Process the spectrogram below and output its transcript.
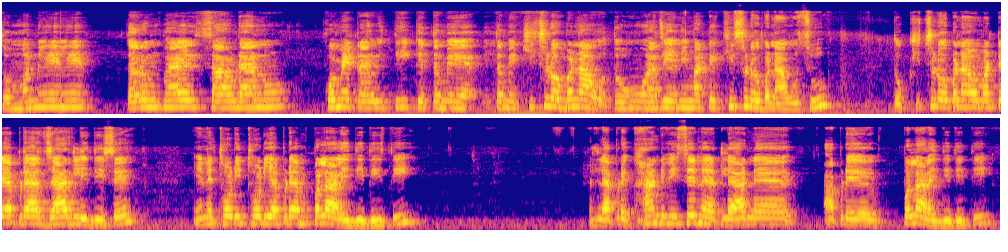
તો મને તરંગભાઈ સાવડાનું કોમેન્ટ આવી હતી કે તમે તમે ખીચડો બનાવો. તો હું આજે એની માટે ખીચડો બનાવું છું. તો ખીચડો બનાવવા માટે આપણે આ જાર લીધી છે. એને થોડી થોડી આપણે આમ પલાળી દીધી હતી. એટલે આપણે ખાંડવી છે ને, એટલે આને આપણે પલાળી દીધી હતી.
